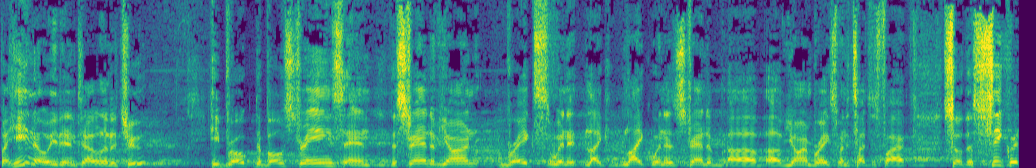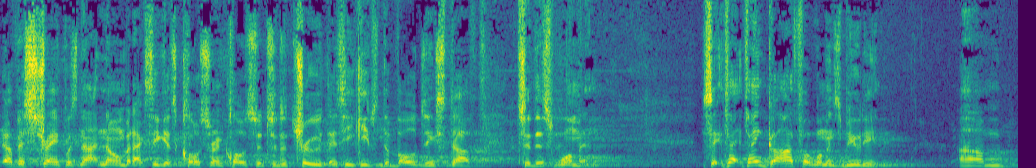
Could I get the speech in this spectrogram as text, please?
But he know he didn't tell her the truth. He broke the bowstrings and the strand of yarn breaks when it, like, like when a strand of, uh, of yarn breaks when it touches fire. So the secret of his strength was not known, but actually gets closer and closer to the truth as he keeps divulging stuff to this woman. See, th- thank God for a woman's beauty. Um,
